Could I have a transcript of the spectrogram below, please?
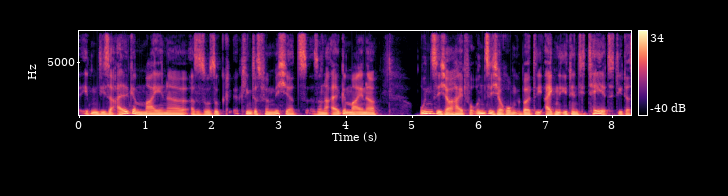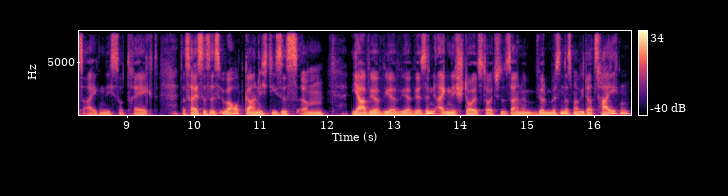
eben diese allgemeine, also so, so klingt das für mich jetzt, so eine allgemeine Unsicherheit, Verunsicherung über die eigene Identität, die das eigentlich so trägt. Das heißt, es ist überhaupt gar nicht dieses, ähm, ja, wir, wir, wir, wir sind eigentlich stolz, Deutsch zu sein, wir, wir müssen das mal wieder zeigen,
